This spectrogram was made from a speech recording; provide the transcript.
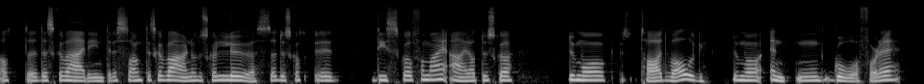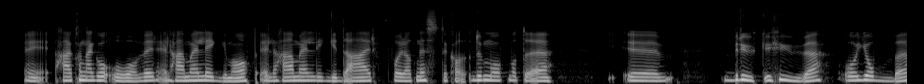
at eh, det skal være interessant, det skal være noe du skal løse. Du skal, uh, discgolf for meg er at du skal, du må ta et valg. Du må enten gå for det, eh, her kan jeg gå over, eller her må jeg legge meg opp, eller her må jeg ligge der for at neste kast Du må på en måte eh, bruke huet og jobbe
